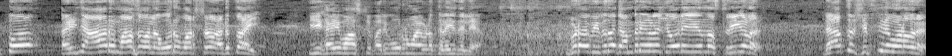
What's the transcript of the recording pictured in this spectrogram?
ഇപ്പോ കഴിഞ്ഞ ആറ് മാസമല്ല ഒരു വർഷം അടുത്തായി ഈ ഹൈമാസ്റ്റ് പരിപൂർണമായി ഇവിടെ തെളിയുന്നില്ല. ഇവിടെ വിവിധ കമ്പനികളിൽ ജോലി ചെയ്യുന്ന സ്ത്രീകൾ രാത്രി ഷിഫ്റ്റിന് പോണവര്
